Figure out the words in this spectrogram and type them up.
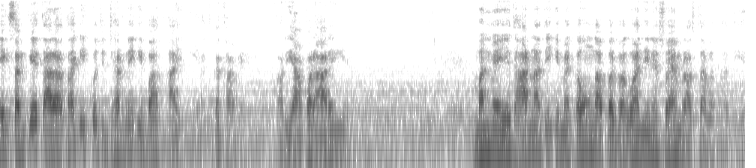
एक संकेत आ रहा था कि कुछ झरने की बात आएगी आज कथा में और यहाँ पर आ रही है। मन में ये धारणा थी कि मैं कहूँगा, पर भगवान जी ने स्वयं रास्ता बता दिया।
